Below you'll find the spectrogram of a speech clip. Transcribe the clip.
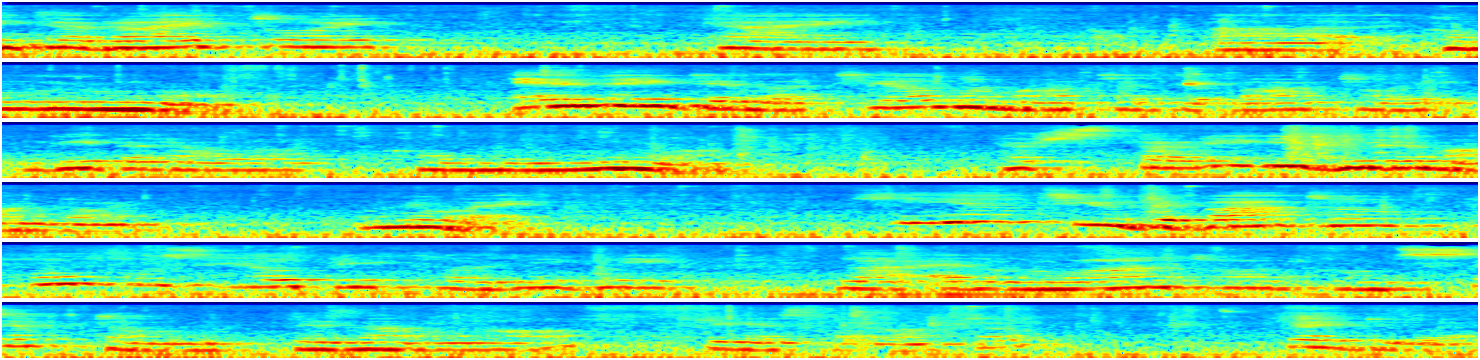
inter raitoi kaj uh, komunumo ene de la tiel nomata debatoj liberala komunuma per starigi du demandojn. Unue, kiel tiu debato povus helpi clarigi la evoluanton concepton de Zamenhof pri Esperanto? Kaj due,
